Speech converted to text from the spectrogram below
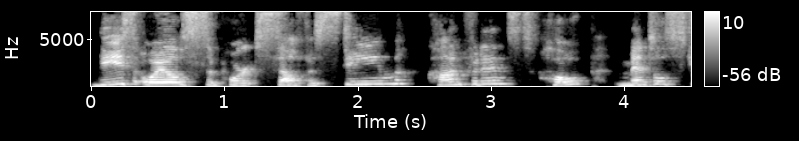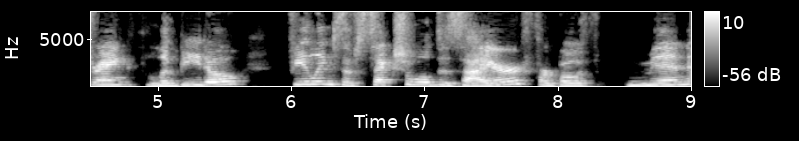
These oils support self esteem, confidence, hope, mental strength, libido, feelings of sexual desire for both men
